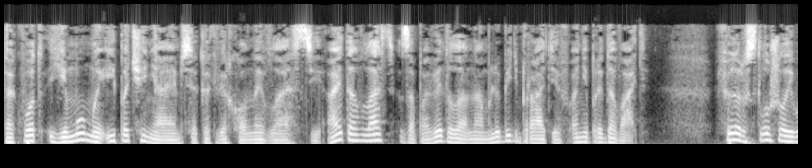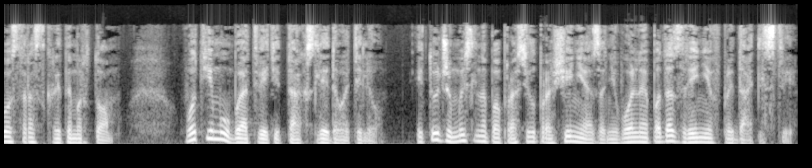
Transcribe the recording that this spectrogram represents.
Так вот, ему мы и подчиняемся, как верховной власти, а эта власть заповедала нам любить братьев, а не предавать. Федор слушал его с раскрытым ртом. Вот ему бы ответить так следователю. И тут же мысленно попросил прощения за невольное подозрение в предательстве.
